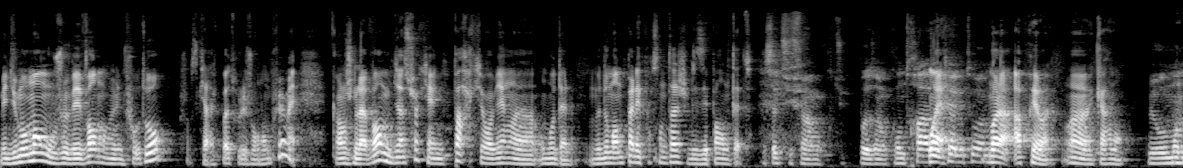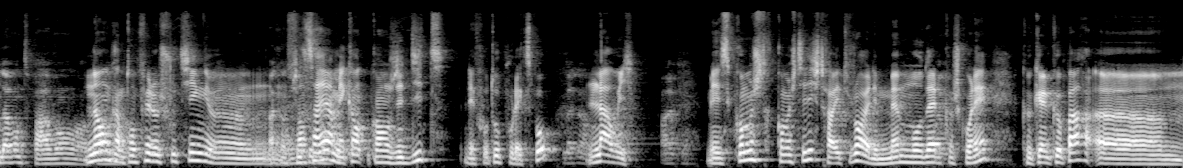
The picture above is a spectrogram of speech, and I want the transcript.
Mais du moment où je vais vendre une photo, chose qui arrive pas tous les jours non plus, mais quand je la vends, bien sûr qu'il y a une part qui revient euh, au modèle. Me demande pas les pourcentages, je les ai pas en tête. Et ça, tu, fais un, tu poses un contrat Ouais. avec elle, toi? Voilà, après, ouais, ouais, ouais, carrément. Mais au moment de la vente, pas avant. Non, après. quand on fait le shooting, euh, Ah, j'en sais rien, mais quand, quand j'édite les photos pour l'expo, là oui. Ah. Mais comme je, comme je t'ai dit, je travaille toujours avec les mêmes modèles que je connais, que quelque part, euh,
